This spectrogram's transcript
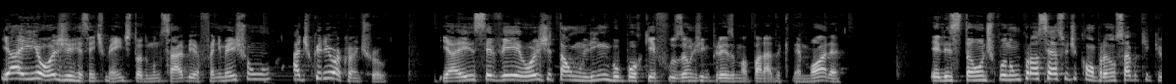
E aí hoje, recentemente, todo mundo sabe, a Funimation adquiriu a Crunchyroll. E aí você vê, hoje tá um limbo porque fusão de empresa é uma parada que demora. Eles estão, tipo, num processo de compra, não sabe o que, que.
